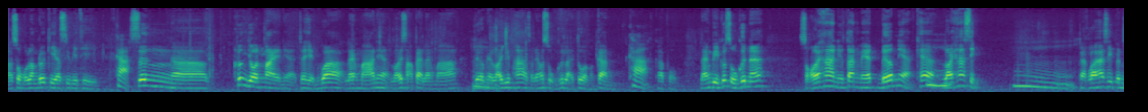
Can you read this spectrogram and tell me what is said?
าส่งกำลังด้วยเกียร์ CVT ค่ะซึ่งอ่า เครื่องยนต์ใหม่เนี่ยจะเห็นว่าแรงม้าเนี่ย138แรงม้า เดิมเนี่ย125แสดงว่าสูงขึ้นหลายตัวเหมือนกัน ค่ะ ครับผม แรงบิดก็สูงขึ้นนะ 205 นิวตันเมตร เดิมเนี่ยแค่150อืมจาก 150 เป็น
